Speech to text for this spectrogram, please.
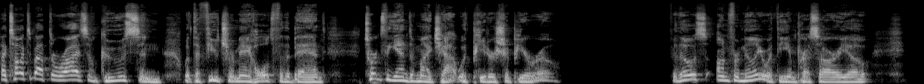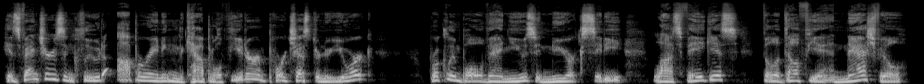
I talked about the rise of Goose and what the future may hold for the band towards the end of my chat with Peter Shapiro. For those unfamiliar with the impresario, his ventures include operating the Capitol Theater in Port Chester, New York, Brooklyn Bowl venues in New York City, Las Vegas, Philadelphia, and Nashville,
